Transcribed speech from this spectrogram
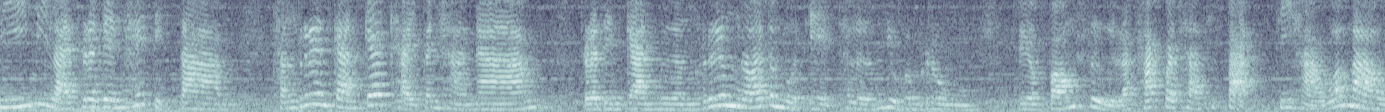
มีหลายประเด็นให้ติดตาม ทั้งเรื่องการแก้ไขปัญหาน้ำ ประเด็นการเมืองเรื่องร้อยตำรวจเอกเฉลิมอยู่บำรุง เตรียมฟ้องสื่อและพักประชาธิปัตย์ที่หาว่าเมา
